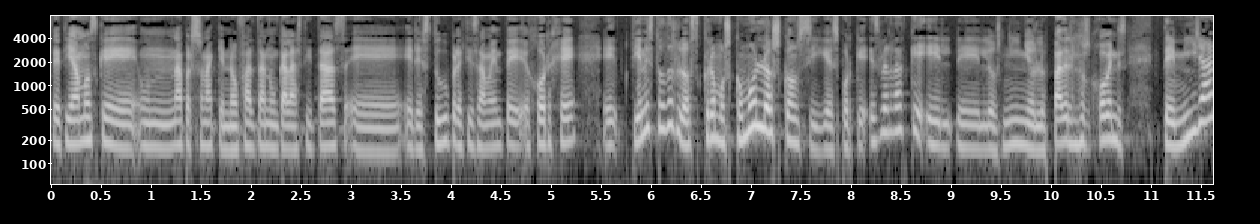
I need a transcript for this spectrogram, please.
Decíamos que una persona que no falta nunca las citas eh, eres tú, precisamente, Jorge. Eh, tienes todos los cromos. ¿Cómo los consigues? Porque es verdad que el- eh, los niños, los padres, los jóvenes te miran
